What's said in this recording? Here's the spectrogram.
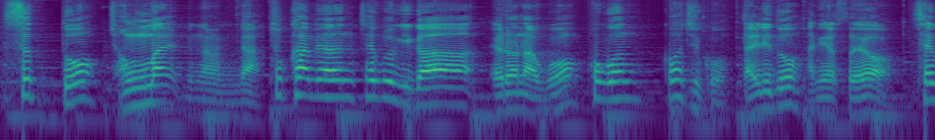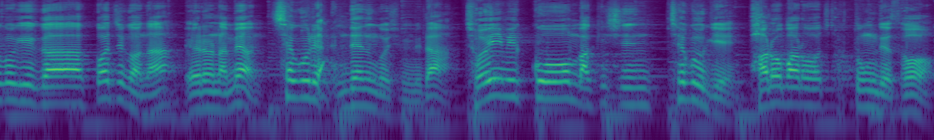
습도 정말 민감합니다. 툭하면 채굴기가 에러나고 혹은 꺼지고 난리도 아니었어요. 채굴기가 꺼지거나 에러나면 채굴이 안 되는 것입니다. 저희 믿고 맡기신 채굴기 바로바로 작동돼서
